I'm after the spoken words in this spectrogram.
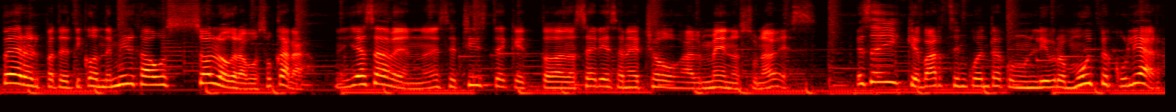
pero el pateticón de Milhouse solo grabó su cara. Ya saben, ese chiste que todas las series han hecho al menos una vez. Es ahí que Bart se encuentra con un libro muy peculiar,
